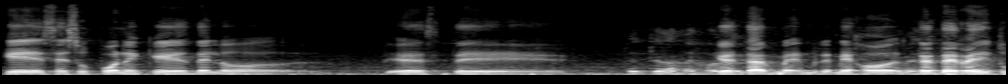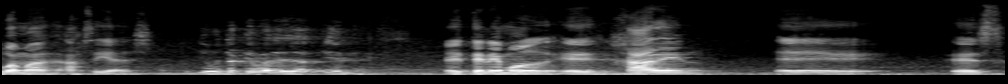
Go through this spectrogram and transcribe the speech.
que se supone que es de los este te, da mejor, que está mejor, te, te, reditúa más, así es. ¿Y ahorita qué variedad tienes? Eh, tenemos eh, Haden, eh, es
